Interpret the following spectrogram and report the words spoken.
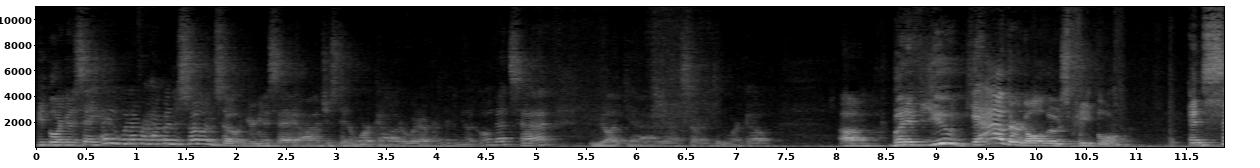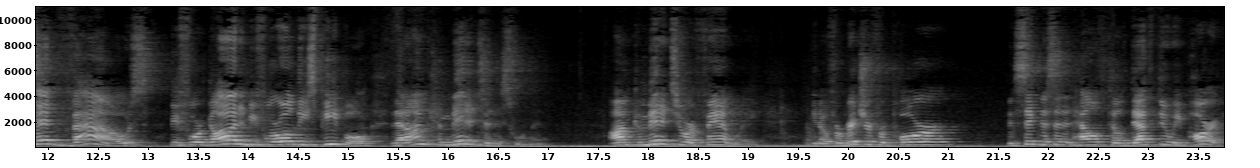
people are going to say, Hey, whatever happened to so and so? And you're going to say, oh, It just didn't work out or whatever. And they're going to be like, Oh, that's sad. And you're like, yeah, yeah, sorry, it didn't work out. Um, but if you gathered all those people and said vows before God and before all these people that I'm committed to this woman, I'm committed to her family, you know, for richer, for poorer, in sickness and in health, till death do we part,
